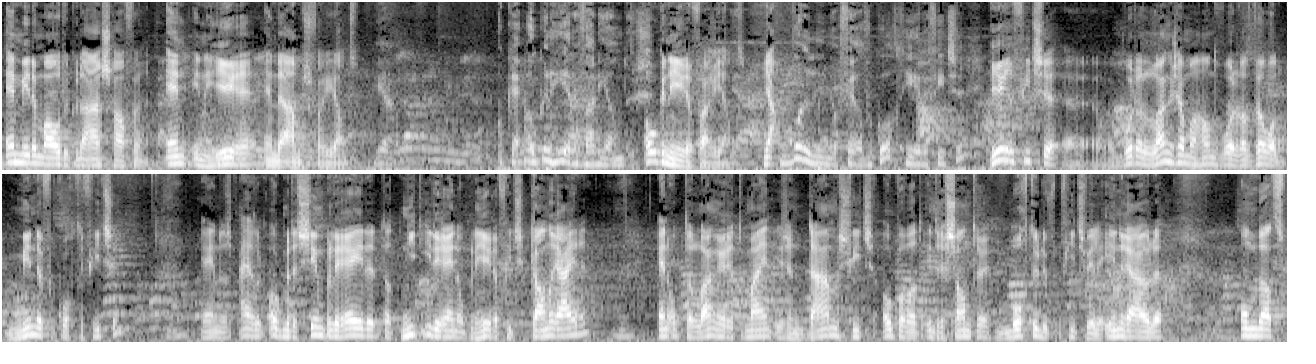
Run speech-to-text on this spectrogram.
en middenmotor kunt aanschaffen en in heren- en damesvariant. Ja. Oké, ook een herenvariant dus. Ook een herenvariant. Ja. Worden die nog veel verkocht, herenfietsen? Herenfietsen eh, worden langzamerhand worden dat wel wat minder verkochte fietsen. En dat is eigenlijk ook met de simpele reden dat niet iedereen op een herenfiets kan rijden. En op de langere termijn is een damesfiets ook wel wat interessanter, mocht u de fiets willen inruilen. Omdat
